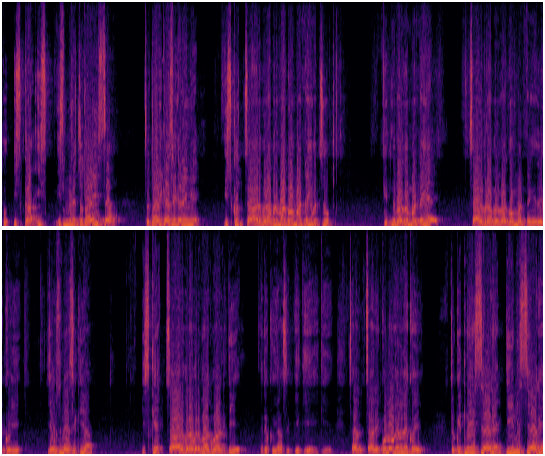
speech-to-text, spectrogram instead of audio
तो इसका इस, इसमें से चौथाई हिस्सा, चौथाई कैसे करेंगे? इसको चार बराबर भागों में बांटेंगे बच्चों। कितने भागों में बांटेंगे चार बराबर भागों में बांटेंगे देखो ये ये उसने ऐसे किया। इसके चार बराबर भाग बांट दिए। देखो यहाँ से एक, ये एक, ये, चार चार इक्वल हो गए ना देखो ये। तो कितने हिस्से आ गए? तीन हिस्से आ गए।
